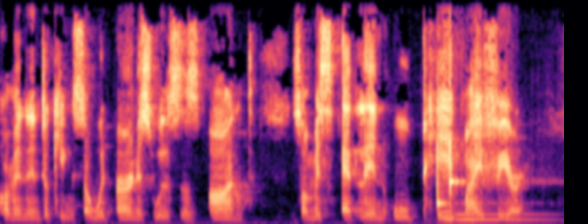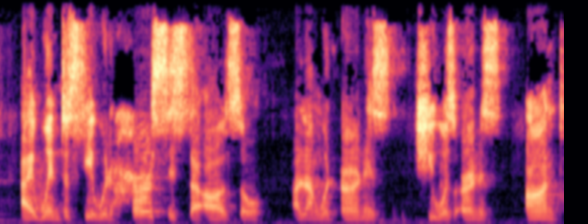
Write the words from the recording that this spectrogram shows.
coming into Kingston with Ernest Wilson's aunt. So Miss Ethlyn, who paid my fare, I went to stay with her sister also, along with Ernest. She was Ernest's aunt,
